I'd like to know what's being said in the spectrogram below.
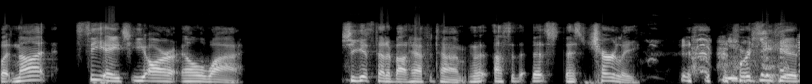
But not C H E R L Y. She gets that about half the time. I said, that's, that's Shirley. Where do you get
